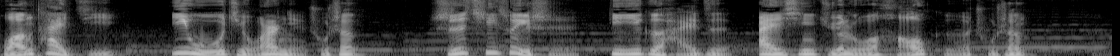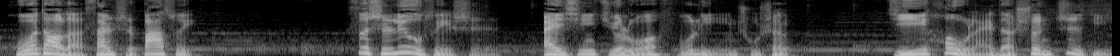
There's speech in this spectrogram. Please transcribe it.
皇太极，一五九二年出生。十七岁时，第一个孩子爱新觉罗·豪格出生，活到了三十八岁。四十六岁时，爱新觉罗·福临出生，即后来的顺治帝。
